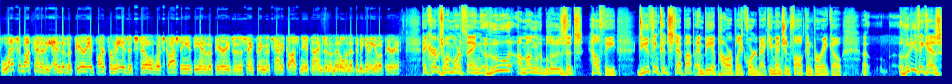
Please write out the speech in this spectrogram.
less about kind of the end of the period part for me. Is it still what's costing you at the end of the periods is the same thing that's kind of costing you at times in the middle and at the beginning of a period. Hey, Curbs, one more thing. Who among the Blues that's healthy do you think could step up and be a power play quarterback? You mentioned Colton Parayko. Uh, who do you think has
